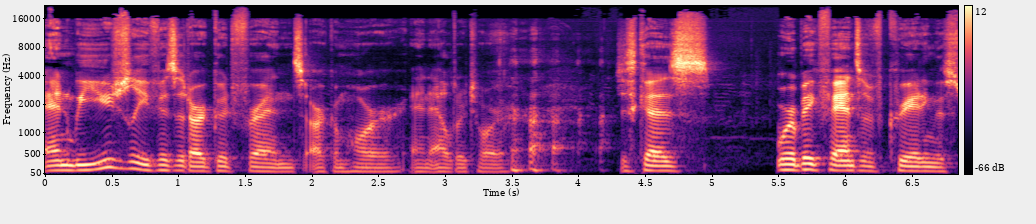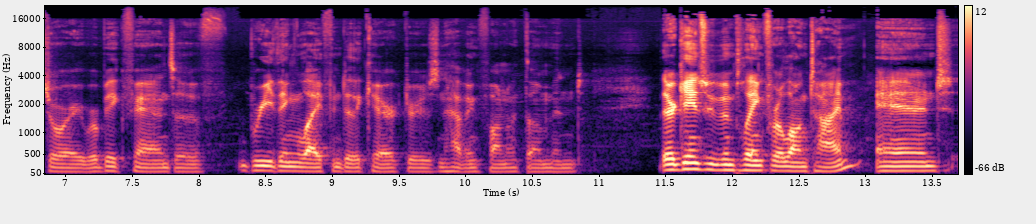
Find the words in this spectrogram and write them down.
And we usually visit our good friends Arkham Horror and Elder Tor. just because we're big fans of creating the story. We're big fans of breathing life into the characters and having fun with them. And they're games we've been playing for a long time, and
